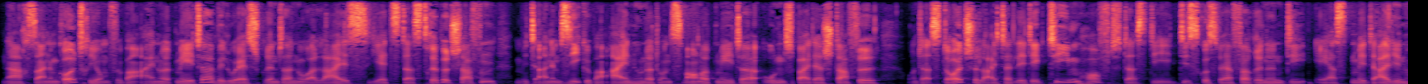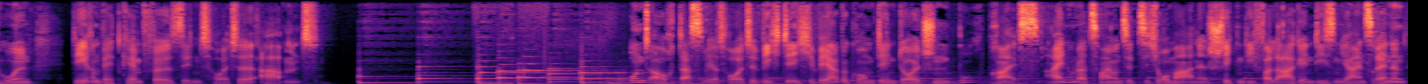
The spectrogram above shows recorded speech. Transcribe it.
Nach seinem Goldtriumph über 100 Meter will US-Sprinter Noah Leis jetzt das Triple schaffen mit einem Sieg über 100 und 200 Meter und bei der Staffel. Und das deutsche Leichtathletikteam hofft, dass die Diskuswerferinnen die ersten Medaillen holen. Deren Wettkämpfe sind heute Abend. Und auch das wird heute wichtig. Wer bekommt den deutschen Buchpreis? 172 Romane schicken die Verlage in diesem Jahr ins Rennen,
